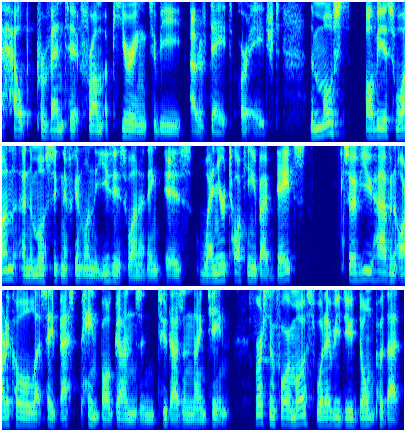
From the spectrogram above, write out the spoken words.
help prevent it from appearing to be out of date or aged. The most obvious one and the most significant one the easiest one i think is when you're talking about dates. So if you have an article, let's say best paintball guns in 2019, first and foremost, whatever you do, don't put that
